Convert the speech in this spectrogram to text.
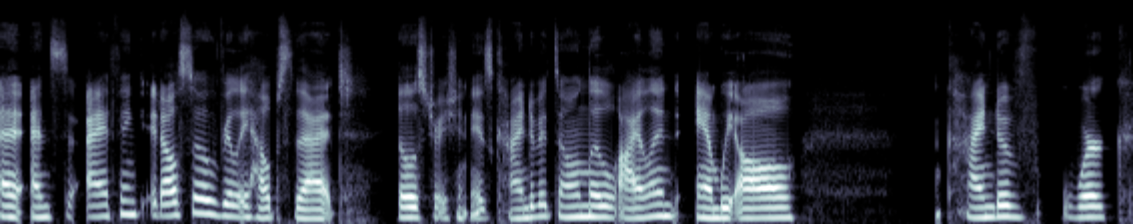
and, and so I think it also really helps that illustration is kind of its own little island, and we all kind of work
